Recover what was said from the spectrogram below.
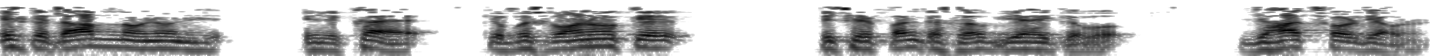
اس کتاب میں انہوں نے یہ لکھا ہے کہ مسلمانوں کے پچھلے پن کا سبب یہ ہے کہ وہ جہاز چھوڑ دیا انہوں نے۔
